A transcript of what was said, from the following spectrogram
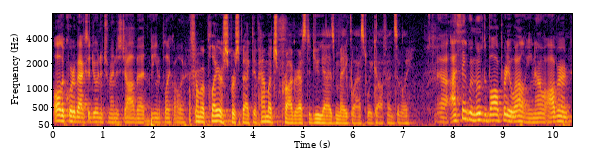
all the quarterbacks are doing a tremendous job at being a play caller. From a player's perspective, how much progress did you guys make last week offensively? Uh, I think we moved the ball pretty well. You know, Auburn,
